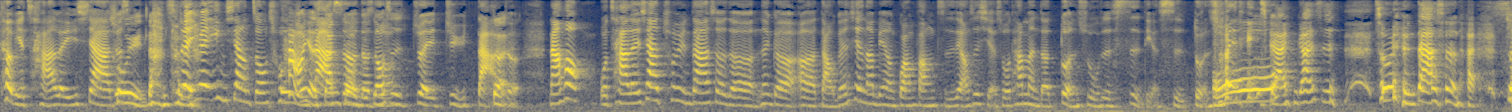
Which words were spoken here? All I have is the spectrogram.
特别查了一下，就是出云大社，对，因为印象中出云大社的都是最巨大的。然后我查了一下出云大社的那个呃岛根县那边的官方资料，是写说他们的吨数是四点四吨，所以听起来应该是出云大社还出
